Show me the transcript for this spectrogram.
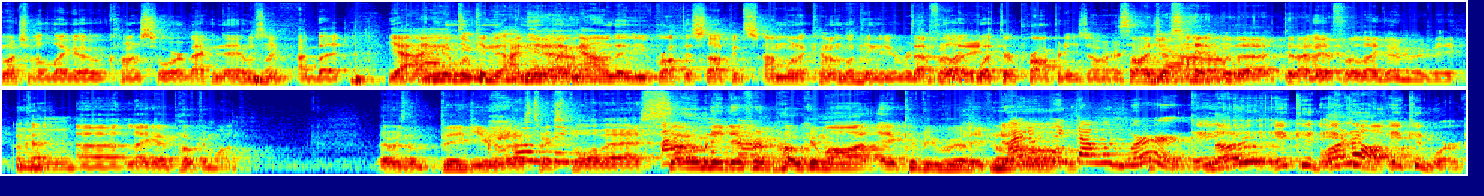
much of a Lego connoisseur back in the day. I was like, I- but yeah, I need to look into. I need either. like now that you brought this up, it's I'm gonna kind of look into the original, Definitely. like what their properties are. So I just Yeah. hit with a good idea for a Lego movie. okay. Mm-hmm. Uh, Lego Pokemon. There was a big universe don't to think- explore there. So many think that- different Pokemon. It could be really cool. No. I don't think that would work. It- No? it, could. Why it not? Could, it could work.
